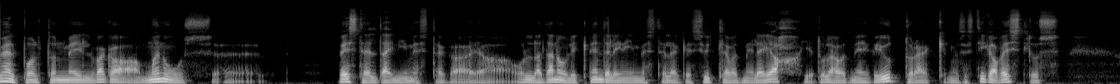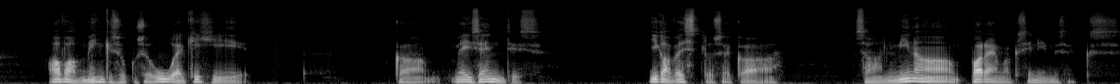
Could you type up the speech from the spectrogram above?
Ühelt poolt on meil väga mõnus äh, vestelda inimestega ja olla tänulik nendele inimestele, kes ütlevad meile jah ja tulevad meiega juttu rääkima, sest iga vestlus avab mingisuguse uue kihi ka meis endis. iga vestlusega saan mina paremaks inimeseks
